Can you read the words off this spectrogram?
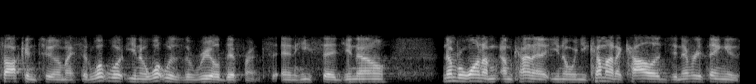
talking to him, I said what what you know what was the real difference? And he said, you know number one, I'm I'm kind of you know when you come out of college and everything is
